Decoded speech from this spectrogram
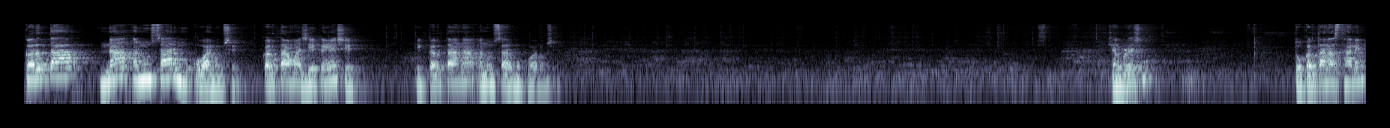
કર્તાના અનુસાર મૂકવાનું છે. કર્તામાં જે કહે છે એ કર્તાના અનુસાર મૂકવાનું છે. ખ્યાલ પડે છે? તો કર્તાના સ્થાને,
